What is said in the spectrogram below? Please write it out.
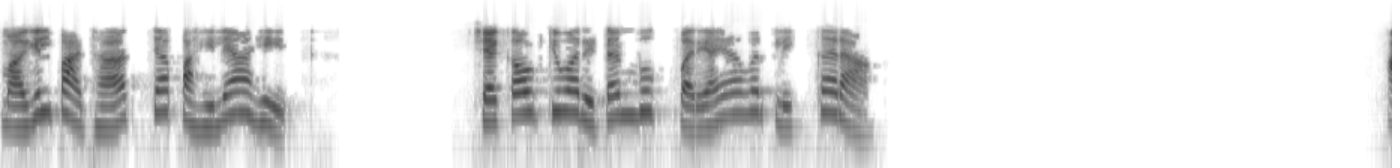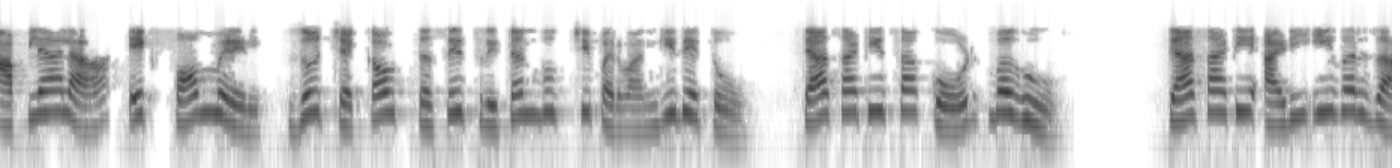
मागील पाठात त्या पाहिल्या आहेत. चेकआउट किंवा रिटर्न बुक पर्यायावर क्लिक करा. आपल्याला एक फॉर्म मिळेल जो चेकआउट तसेच रिटर्न बुक ची परवानगी देतो. त्यासाठीचा कोड बघू. त्यासाठी इदे वर जा.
